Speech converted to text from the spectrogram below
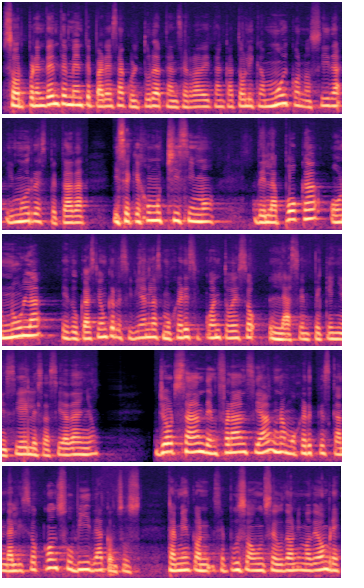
sorprendentemente para esa cultura tan cerrada y tan católica, muy conocida y muy respetada, y se quejó muchísimo de la poca o nula educación que recibían las mujeres y cuánto eso las empequeñecía y les hacía daño. George Sand en Francia, una mujer que escandalizó con su vida, con sus, también se puso un seudónimo de hombre,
